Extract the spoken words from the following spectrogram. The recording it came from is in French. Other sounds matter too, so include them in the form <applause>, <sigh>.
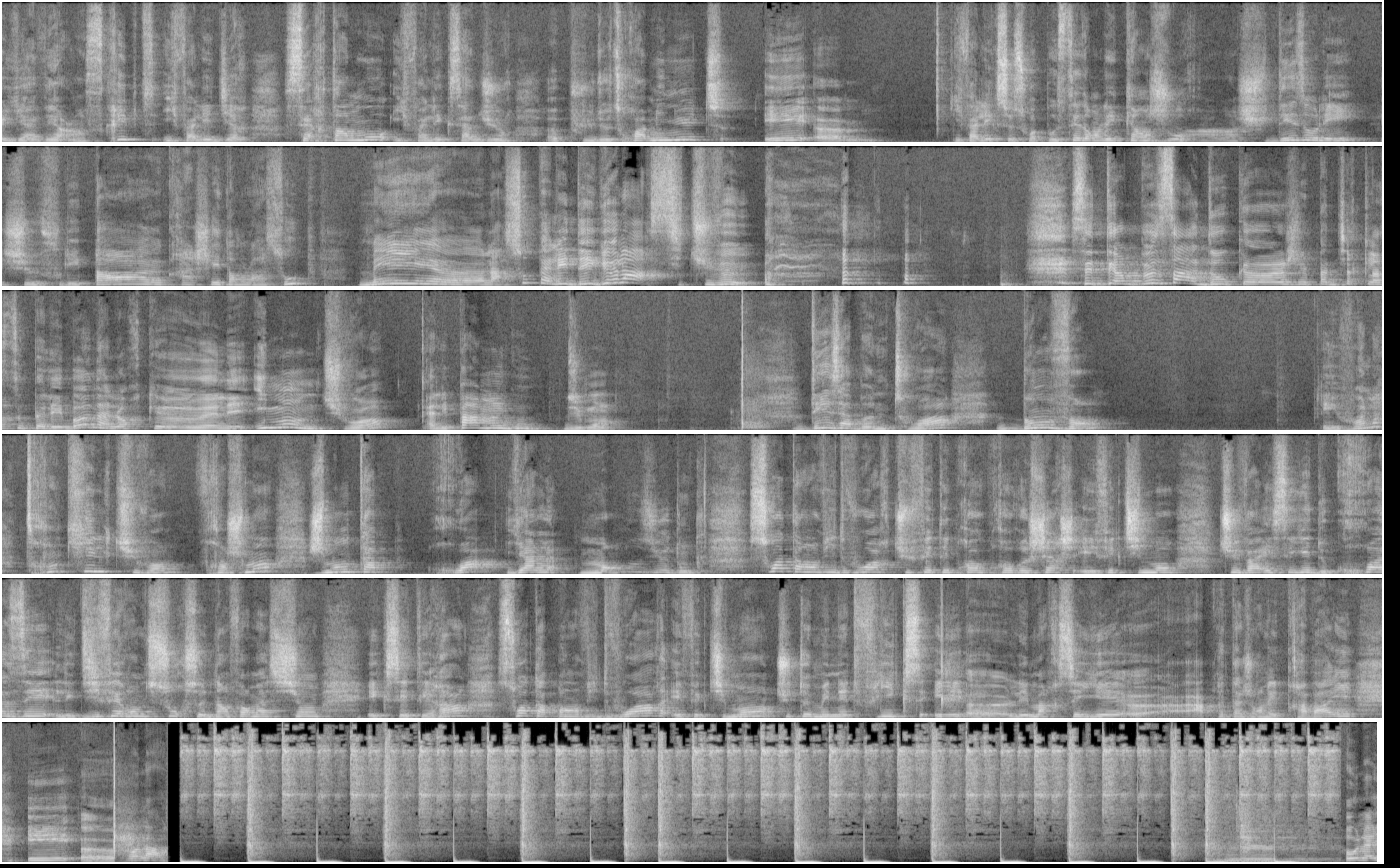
il y avait un script, il fallait dire certains mots, il fallait que ça dure euh, plus de 3 minutes et euh, il fallait que ce soit posté dans les 15 jours. Ah, je suis désolée, je voulais pas euh, cracher dans la soupe, mais la soupe elle est dégueulasse si tu veux. <laughs> C'était un peu ça, donc je vais pas te dire que la soupe elle est bonne alors qu'elle est immonde, tu vois. Elle est pas à mon goût, du moins. Désabonne-toi, bon vent et voilà, tranquille, tu vois. Franchement, je m'en tape royalement. Donc, soit tu as envie de voir, tu fais tes propres recherches et effectivement, tu vas essayer de croiser les différentes sources d'informations, etc. Soit tu pas envie de voir, effectivement, tu te mets Netflix et euh, les Marseillais euh, après ta journée de travail et euh, voilà.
